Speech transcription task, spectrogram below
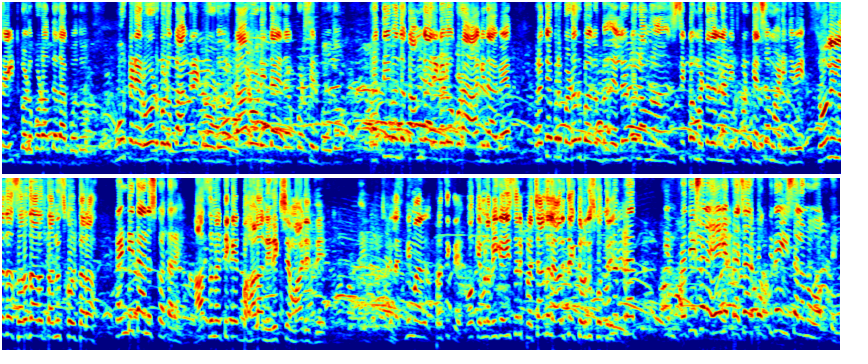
ಸೈಟ್ಗಳು ಕೊಡುವಂಥದ್ದಾಗ್ಬೋದು ಊರ್ ಕಡೆ ರೋಡ್ಗಳು ಕಾಂಕ್ರೀಟ್ ರೋಡು ಟಾರ್ ರೋಡಿಂದ ಕೊಡಿಸಿರ್ಬೋದು. ಪ್ರತಿಯೊಂದು ಕಾಮಗಾರಿಗಳು ಕೂಡ ಆಗಿದಾವೆ ಪ್ರತಿಯೊಬ್ಬರು ಬಡವ್ರ ಎಲ್ಲರಿಗೂ ನಾವು ಸಿಕ್ಕ ಮಟ್ಟದಲ್ಲಿ ನಾವು ಇತ್ಕೊಂಡು ಕೆಲಸ ಮಾಡಿದೀವಿ. ಸೋಲಿಲ್ಲದ ಸರದಾರ ಅಂತ ಅನಿಸ್ಕೊಳ್ತಾರ ಖಂಡಿತ ಅನಿಸ್ಕೋತಾರೆ ಹಾಸನ ಟಿಕೆಟ್ ಬಹಳ ನಿರೀಕ್ಷೆ ಮಾಡಿದ್ವಿ ನಿಮ್ಮ ಪ್ರತಿಕ್ರಿಯೆ. ಓಕೆ ಮೇಡಮ್ ಈಗ ಈ ಸರಿ ಪ್ರಚಾರದಲ್ಲಿ ಯಾವ ರೀತಿಯಾಗಿ ತೊಡಗಿಸ್ಕೊತೀರಿ? ಪ್ರತಿ- ಸಲ ಹೇಗೆ ಪ್ರಚಾರಕ್ಕೆ ಹೋಗ್ತಿದೆ ಈ ಸಲನೂ ಹೋಗ್ತೀನಿ.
